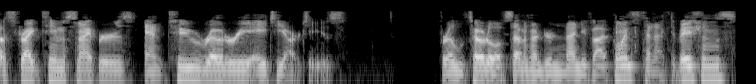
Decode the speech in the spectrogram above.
a strike team of snipers, and two rotary ATRTs. For a total of 795 points, 10 activations.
